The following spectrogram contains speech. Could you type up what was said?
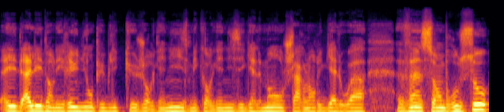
aller dans les réunions publiques que j'organise, mais qu'organise également Charles-Henri Gallois, Vincent Brousseau,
